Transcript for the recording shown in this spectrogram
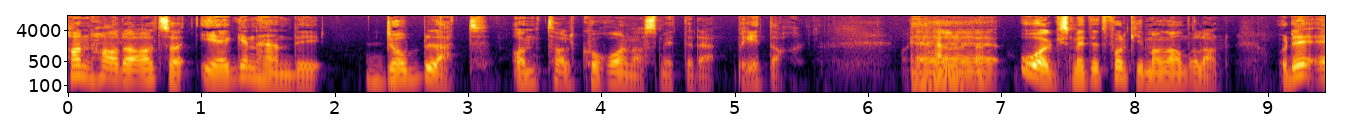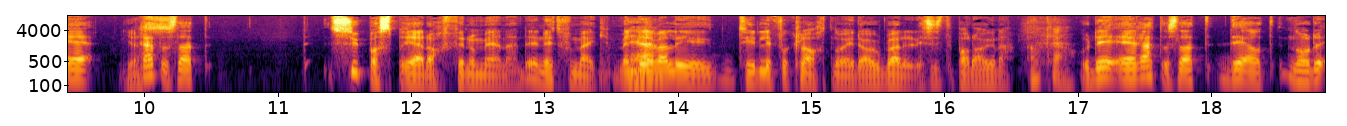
Han har da altså egenhendig doblet antall koronasmittede briter. Eh, og smittet folk i mange andre land. Og det er Yes. rett og slett supersprederfenomenet. Det er nytt for meg. Men det er veldig tydelig forklart nå i Dagbladet de siste par dagene. Okay. Og det er rett og slett det at når det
